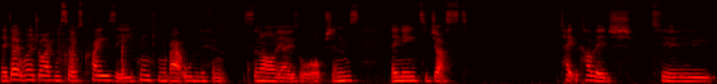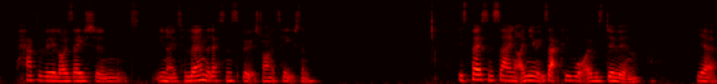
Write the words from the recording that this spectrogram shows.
They don't want to drive themselves crazy thinking about all the different scenarios or options. They need to just take the courage to have the realization you know, to learn the lesson Spirit's trying to teach them. This person saying, I knew exactly what I was doing. Yeah.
